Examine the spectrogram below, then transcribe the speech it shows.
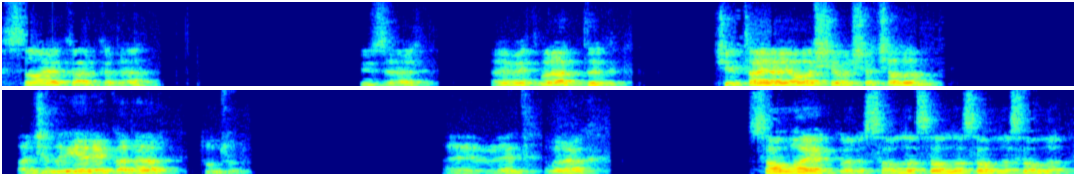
Sağ ayak arkada. Güzel. Evet bıraktık. Çift ayağı yavaş yavaş açalım. Acıdığı yere kadar tutun. Evet bırak. Salla ayakları. Salla salla salla salla.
